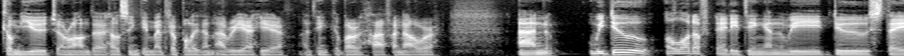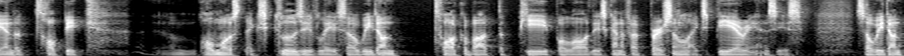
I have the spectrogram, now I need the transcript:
commute around the Helsinki metropolitan area here I think about half an hour and we do a lot of editing and we do stay on the topic almost exclusively. So we don't talk about the people or these kind of a personal experiences. So we don't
